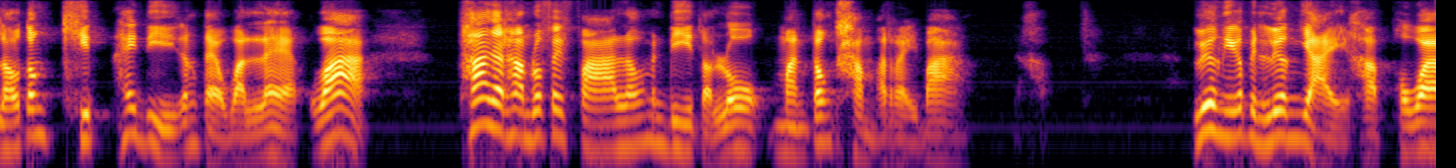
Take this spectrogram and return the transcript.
เราต้องคิดให้ดีตั้งแต่วันแรกว่า ถ้าจะทำรถไฟฟ้าแล้วมันดีต่อโลกมันต้องทำอะไรบ้างนะครับ เรื่องนี้ก็เป็นเรื่องใหญ่ครับ เพราะว่า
